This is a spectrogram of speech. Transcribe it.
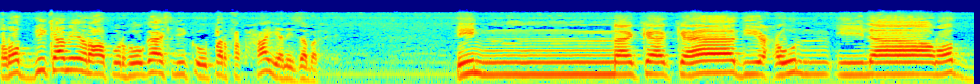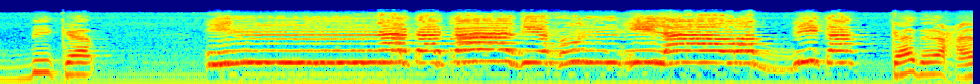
ربك میں را پر ہوگا، اس لیے کہ اوپر فتحہ یعنی زبر ہے۔ إنك كادح إلى ربك انك كادح إلى ربك كدحا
